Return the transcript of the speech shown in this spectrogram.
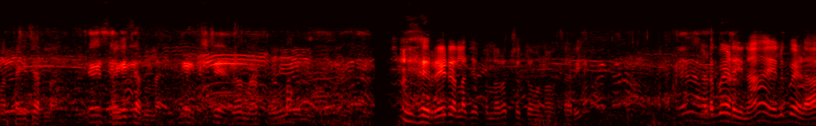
మరి తగ్గిచర్ల తగ్గిచర్ల రేట్ ఎలా చెప్తున్నారో చూద్దాం ఒకసారి. ఎడపోయాడు ఈయన వెళ్ళిపోయాడా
